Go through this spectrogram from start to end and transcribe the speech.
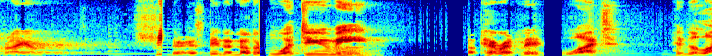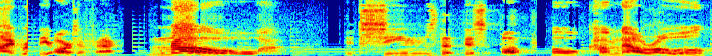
triumphant. There has been another... What do you mean? Apparently, What? In the library? the artifact. No! It seems that this op... Oh, come now, Raoul.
